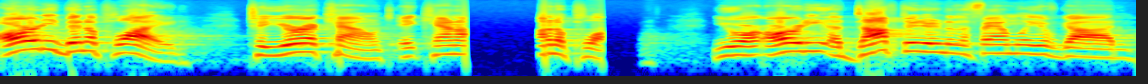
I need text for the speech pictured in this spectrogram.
already been applied to your account, it cannot be unapplied. You are already adopted into the family of God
